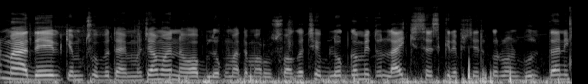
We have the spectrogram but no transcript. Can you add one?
મહાદેવ, કેમ છો બધા મજામાં? નવા બ્લોગમાં તમારું સ્વાગત છે. બ્લોગ ગમે તો લાઈક સબસ્ક્રાઈબ શેર કરવાનું ભૂલતા નહીં.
